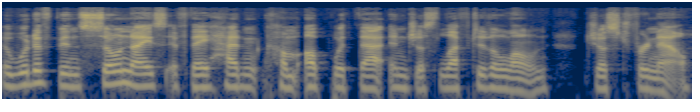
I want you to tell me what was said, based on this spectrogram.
It would have been so nice if they hadn't come up with that and just left it alone, just for now.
